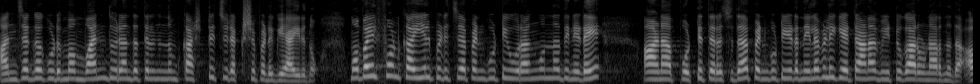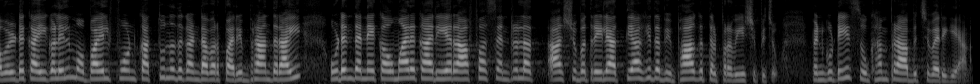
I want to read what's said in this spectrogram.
അഞ്ചംഗ കുടുംബം വൻ ദുരന്തത്തിൽ നിന്നും കഷ്ടിച്ചു രക്ഷപ്പെടുകയായിരുന്നു. മൊബൈൽ ഫോൺ കയ്യിൽ പിടിച്ച് പെൺകുട്ടി ഉറങ്ങുന്നതിനിടെ ആണ് പൊട്ടിത്തെറിച്ചത്. പെൺകുട്ടിയുടെ നിലവിളി കേട്ടാണ് വീട്ടുകാർ ഉണർന്നത്. അവളുടെ കൈകളിൽ മൊബൈൽ ഫോൺ കത്തുന്നത് കണ്ടവർ പരിഭ്രാന്തരായി. ഉടൻ തന്നെ കൗമാരക്കാരിയെ റാഫ സെൻട്രൽ ആശുപത്രിയിലെ അത്യാഹിത വിഭാഗത്തിൽ പ്രവേശിപ്പിച്ചു. പെൺകുട്ടി സുഖം പ്രാപിച്ചു വരികയാണ്.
